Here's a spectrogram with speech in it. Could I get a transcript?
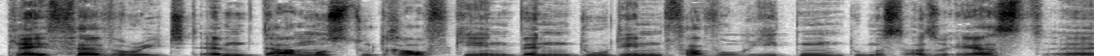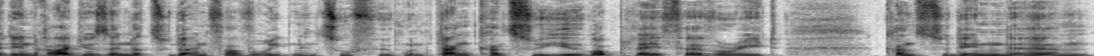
Play Favorite. Ähm, da musst du draufgehen, wenn du den Favoriten, du musst also erst äh, den Radiosender zu deinen Favoriten hinzufügen und dann kannst du hier über Play Favorite, kannst du den ähm,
